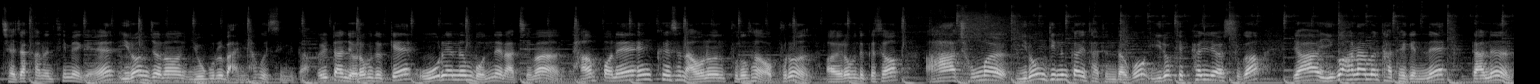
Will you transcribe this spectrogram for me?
제작하는 팀에게 이런저런 요구를 많이 하고 있습니다. 일단 여러분들께 올해는 못 내놨지만 다음번에 행크에서 나오는 부동산 어플은 아, 여러분들께서 아 정말 이런 기능까지 다 된다고? 이렇게 편리할 수가? 야 이거 하나면 다 되겠네? 라는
